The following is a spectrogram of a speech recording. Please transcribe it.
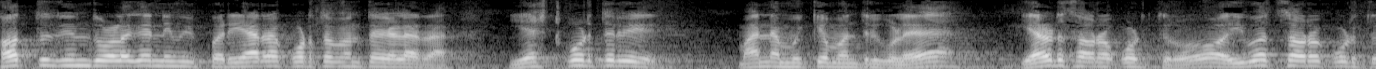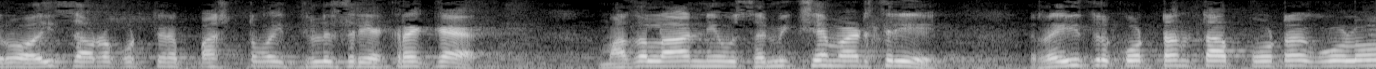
ಹತ್ತು ದಿನದೊಳಗೆ ನಿಮಗೆ ಪರಿಹಾರ ಕೊಡ್ತೇವೆ ಅಂತ ಹೇಳ್ಯಾರ. ಎಷ್ಟು ಕೊಡ್ತೀರಿ ಮೊನ್ನೆ ಮುಖ್ಯಮಂತ್ರಿಗಳೇ? ಎರಡು ಸಾವಿರ ಕೊಡ್ತಿರೋ, ಐವತ್ತು ಸಾವಿರ ಕೊಡ್ತಿರೋ, ಐದು ಸಾವಿರ ಕೊಡ್ತೀರೋ ವೈ ತಿಳಿಸ್ರಿ ಎಕರೆಕ್ಕೆ. ಮೊದಲ ನೀವು ಸಮೀಕ್ಷೆ ಮಾಡಿಸ್ರಿ. ರೈತರು ಕೊಟ್ಟಂಥ ಫೋಟೋಗಳು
